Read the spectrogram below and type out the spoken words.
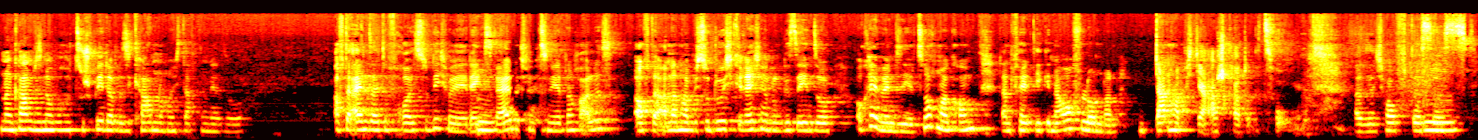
Und dann kam sie eine Woche zu spät, aber sie kam noch und ich dachte mir so, auf der einen Seite freust du dich, weil du denkst, mhm. geil, das funktioniert noch alles. Auf der anderen habe ich so durchgerechnet und gesehen, so, okay, wenn sie jetzt nochmal kommt, dann fällt die genau auf London. Und dann habe ich die Arschkarte gezogen. Also ich hoffe, dass mhm. das,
